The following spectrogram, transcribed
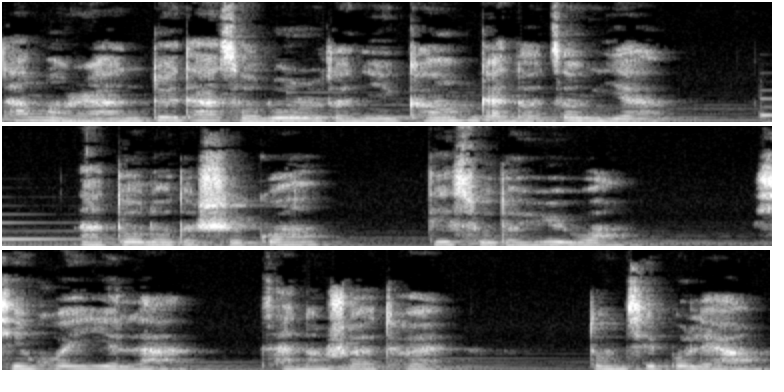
他猛然对他所落入的泥坑感到憎厌，那堕落的时光，低俗的欲望，心灰意懒，才能衰退，动机不良，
